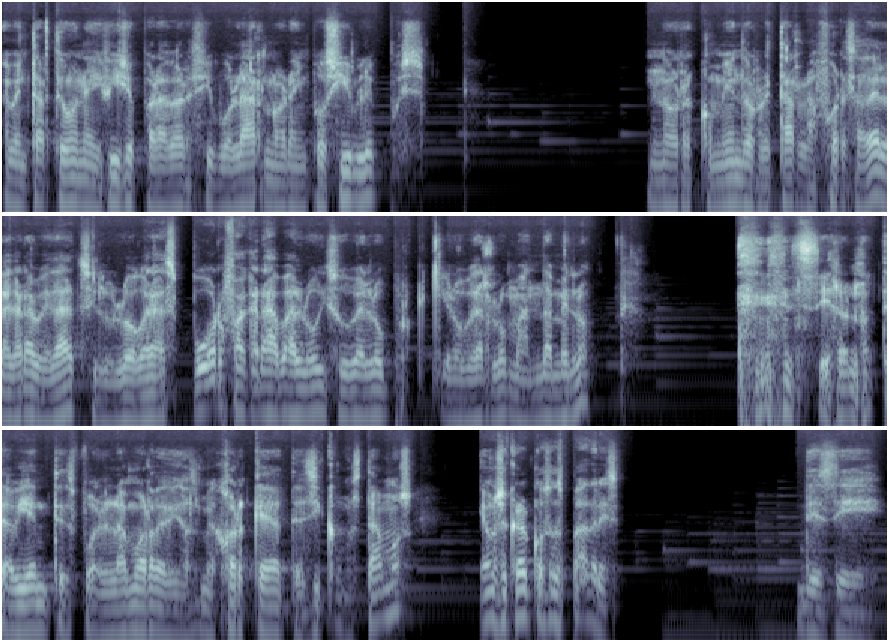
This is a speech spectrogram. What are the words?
aventarte a un edificio para ver si volar no era imposible, pues no recomiendo retar la fuerza de la gravedad. Si lo logras, porfa, grábalo y súbelo porque quiero verlo, mándamelo. Pero no te avientes, por el amor de Dios. Mejor quédate así como estamos y vamos a crear cosas padres. Desde,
